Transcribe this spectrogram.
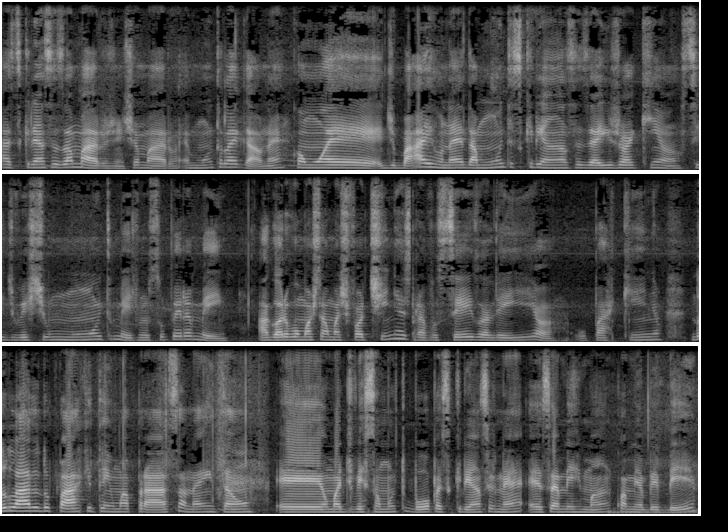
as crianças amaram, gente, amaram. É muito legal, né? Como é de bairro, né? Dá muitas crianças. E aí Joaquim, ó, se divertiu muito mesmo. Eu super amei. Agora eu vou mostrar umas fotinhas para vocês. Olha aí, ó, o parquinho. Do lado do parque tem uma praça, né? Então é uma diversão muito boa para as crianças, né? Essa é a minha irmã com a minha bebê.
